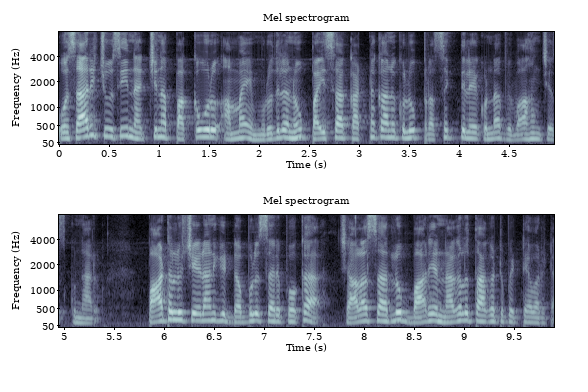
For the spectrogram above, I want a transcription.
ఓసారి చూసి నచ్చిన పక్క ఊరు అమ్మాయి మృదులను పైసా కట్నకానుకలు ప్రసక్తి లేకుండా వివాహం చేసుకున్నారు. పాటలు చేయడానికి డబ్బులు సరిపోక చాలాసార్లు భార్య నగలు తాకట్టు పెట్టేవారట.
